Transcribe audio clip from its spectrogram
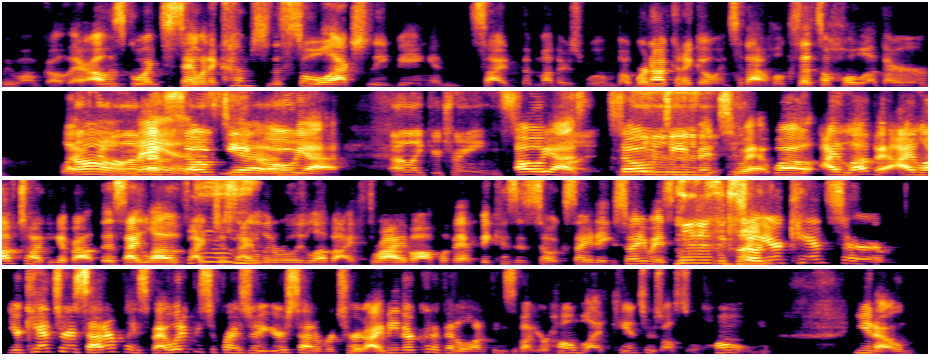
we won't go there. I was going to say when it comes to the soul actually being inside the mother's womb, but we're not going to go into that whole because that's a whole other like Oh, that's so deep. Yeah. Oh yeah. I like your trains. Oh yeah, so deep into it. Well, I love it. I love talking about this. I love. I just. I literally love it. I thrive off of it because it's so exciting. So, anyways, It is exciting. so your Cancer, your Cancer and Saturn but I wouldn't be surprised if your Saturn return. I mean, there could have been a lot of things about your home life. Cancer is also home. You know,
